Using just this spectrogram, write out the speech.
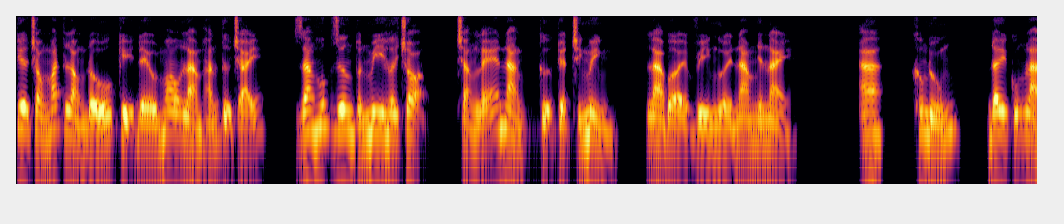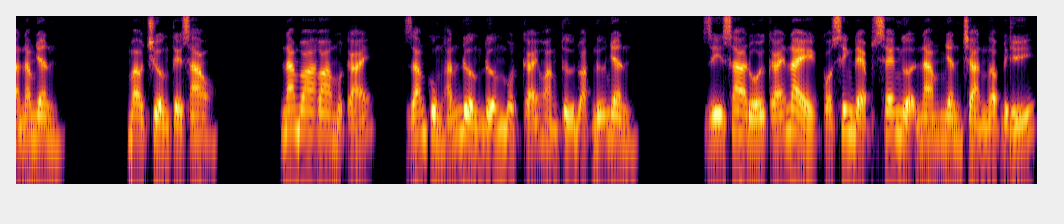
kia trong mắt lòng đấu kỵ đều mau làm hắn tự cháy, Giang Húc Dương Tuấn Mi hơi trọn, chẳng lẽ nàng cự tuyệt chính mình, là bởi vì người nam nhân này. a không đúng, đây cũng là nam nhân. Mao trưởng tề sao? Nam hoa hoa một cái, dám cùng hắn đường đường một cái hoàng tử đoạt nữ nhân. Di xa đối cái này có xinh đẹp xe ngựa nam nhân tràn ngập địch ý,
